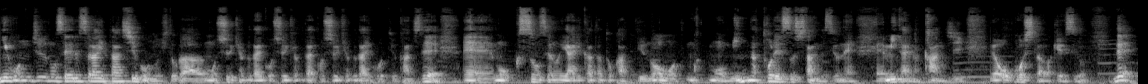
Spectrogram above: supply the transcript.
日本中のセールスライター志望の人が、もう集客代行、集客代行、集客代行っていう感じで、えー、もうクソせのやり方とかっていうのをもう、ま、もうみんなトレースしたんですよね。えー、みたいな感じを起こしたわけですよ。で、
